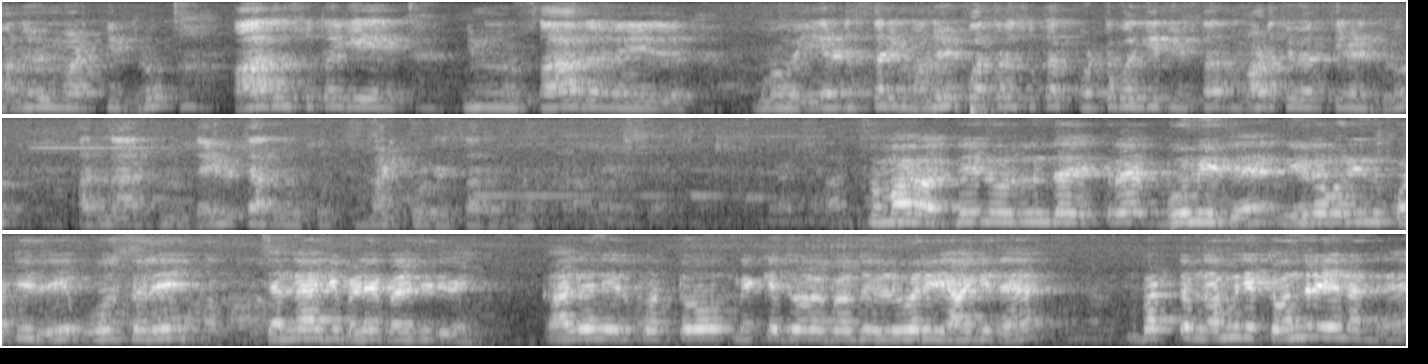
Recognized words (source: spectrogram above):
ಮನವಿ ಮಾಡ್ತಿದ್ರು. ಆದ್ರೂ ಸುತ್ತಾಗಿ ನಿಮ್ಮ ಸಾರ್ ಎರಡು ಸಾರಿ ಮನವಿ ಪತ್ರ ಸುತ್ತ ಕೊಟ್ಟು ಬಂದಿದ್ವಿ ಸರ್, ಮಾಡ್ತೀವಿ ಅಂತ ಹೇಳಿದ್ರು. ಅದನ್ನ ದಯವಿಟ್ಟು ಅದನ್ನ ಸ್ವಲ್ಪ ಮಾಡಿಕೊಡ್ರಿ ಸರ್ ಅದನ್ನ. ಸುಮಾರು ಹದಿನೈದು ಎಕರೆ ಭೂಮಿ ಇದೆ. ನೀರಾವರಿಯನ್ನು ಕೊಟ್ಟಿದ್ರಿ. ಹೋದ್ ಸರಿ ಚೆನ್ನಾಗಿ ಬೆಳೆ ಬೆಳೆದಿದ್ವಿ ಕಾಲುವೆ ನೀರು ಕೊಟ್ಟು ಮೆಕ್ಕೆಜೋಳ ಬೆಳೆದು ಇಳುವರಿ ಆಗಿದೆ. ಬಟ್ ನಮಗೆ ತೊಂದರೆ ಏನಂದ್ರೆ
